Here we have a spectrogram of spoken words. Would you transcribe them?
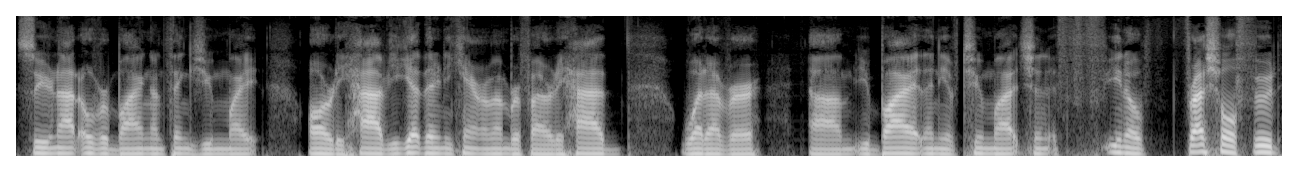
so you're not overbuying on things you might already have. You get there and you can't remember if I already had whatever. Um, you buy it, then you have too much, and if, you know fresh whole food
